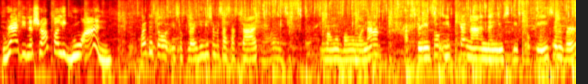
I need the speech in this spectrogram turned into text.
ready na siya paliguan. Pwede to isuklay, hindi siya masasaktan. Bango-bango mo na. After nito, eat ka na and then you sleep, okay, Silver?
